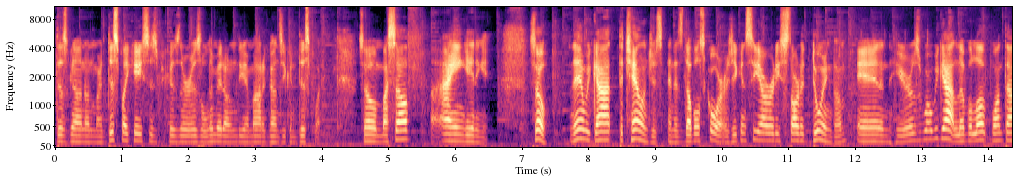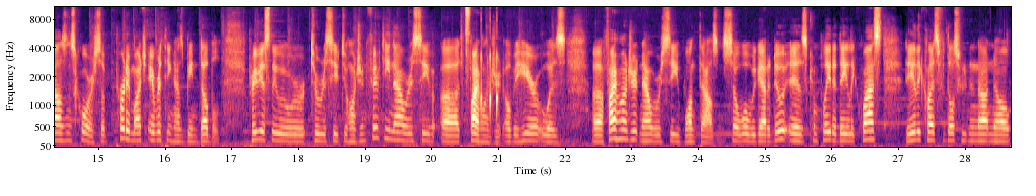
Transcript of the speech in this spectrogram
this gun on my display cases because there is a limit on the amount of guns you can display. So myself, I ain't getting it. So then we got the challenges and it's double score. As you can see I already started doing them and here's what we got. Level up 1000 scores. So pretty much everything has been doubled. Previously we were to receive 250 now we receive uh, 500. Over here it was uh, 500 now we receive 1000. So what we got to do is complete a daily quest. Daily quest for those who do not know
